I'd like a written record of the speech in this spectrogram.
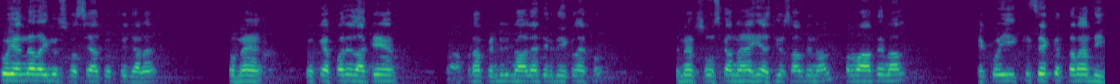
ਕੋਈ ਐਨਆਰਆਈ ਨੂੰ ਸਮੱਸਿਆ ਤੇ ਉੱਥੇ ਜਾਣਾ। ਸੋ ਮੈਂ, ਕਿਉਂਕਿ ਆਪਾਂ ਦੇ ਲਾਗੇ ਆ ਆਪਣਾ ਪਿੰਡ ਵੀ ਨਾਲ ਹੈ ਜਗਦੇਖ ਲੈ ਇੱਥੋਂ। ਤੇ ਮੈਂ ਅਫਸੋਸ ਕਰਨ ਆਇਆ ਸੀ ਐਸਡੀਓ ਸਾਹਿਬ ਦੇ ਨਾਲ, ਪਰਿਵਾਰ ਦੇ ਨਾਲ ਕਿ ਕੋਈ ਕਿਸੇ ਇੱਕ ਤਰ੍ਹਾਂ ਦੀ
